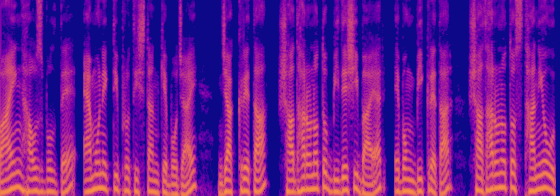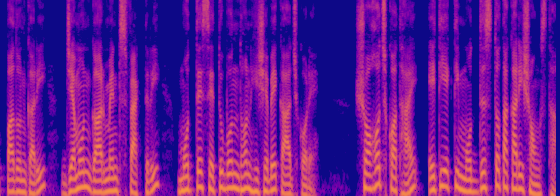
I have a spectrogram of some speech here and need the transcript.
বাইং হাউস বলতে এমন একটি প্রতিষ্ঠানকে বোঝায় যা ক্রেতা, সাধারণত বিদেশি বায়ার এবং বিক্রেতার, সাধারণত স্থানীয় উৎপাদনকারী, যেমন গার্মেন্টস ফ্যাক্টরি মধ্যে সেতুবন্ধন হিসেবে কাজ করে। সহজ কথায়, এটি একটি মধ্যস্থতাকারী সংস্থা।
